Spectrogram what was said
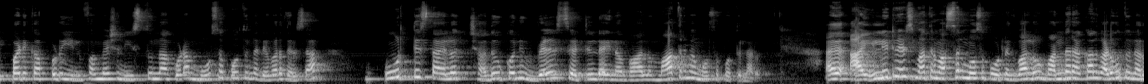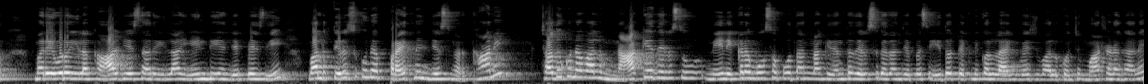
ఎప్పటికప్పుడు ఇన్ఫర్మేషన్ ఇస్తున్నా కూడా మోసపోతున్నది ఎవరు తెలుసా? పూర్తి స్థాయిలో చదువుకొని వెల్ సెటిల్డ్ అయిన వాళ్ళు మాత్రమే మోసపోతున్నారు. ఆ ఇల్లిటరేట్స్ మాత్రం అస్సలు మోసపోవట్లేదు. వాళ్ళు వంద రకాలుగా అడుగుతున్నారు. మరి ఎవరో ఇలా కాల్ చేశారు ఇలా ఏంటి అని చెప్పేసి వాళ్ళు తెలుసుకునే ప్రయత్నం చేస్తున్నారు. కానీ చదువుకున్న వాళ్ళు నాకే తెలుసు నేను ఎక్కడ మోసపోతాను నాకు ఇదంతా తెలుసు కదా అని చెప్పేసి ఏదో టెక్నికల్ లాంగ్వేజ్ వాళ్ళు కొంచెం మాట్లాడగానే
